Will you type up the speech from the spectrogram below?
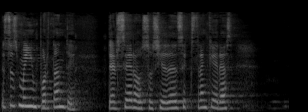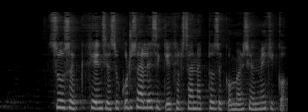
Esto es muy importante. Tercero, sociedades extranjeras, sus agencias sucursales y que ejerzan actos de comercio en México.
